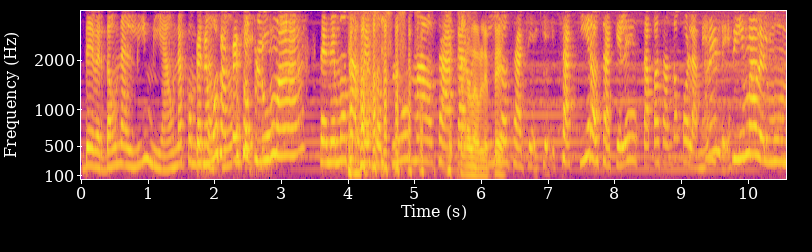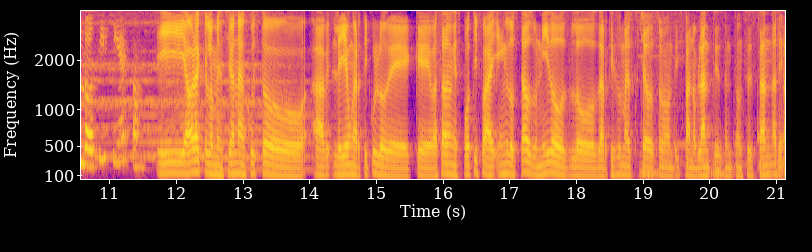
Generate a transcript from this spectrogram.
de verdad una línea, una conversación. Tenemos a Peso que- Pluma. tenemos a Peso Pluma, o sea, a Karol G, o sea, que, que- Shakira, o sea, ¿qué les está pasando por la Están mente? encima del mundo, sí, cierto. Y ahora que lo mencionan, justo ah, leía un artículo de que basado en Spotify, en los Estados Unidos los artistas más escuchados son hispanohablantes, entonces están hasta Sí.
